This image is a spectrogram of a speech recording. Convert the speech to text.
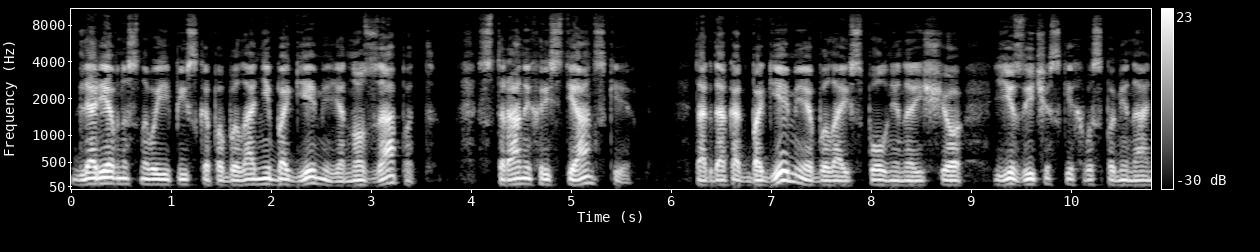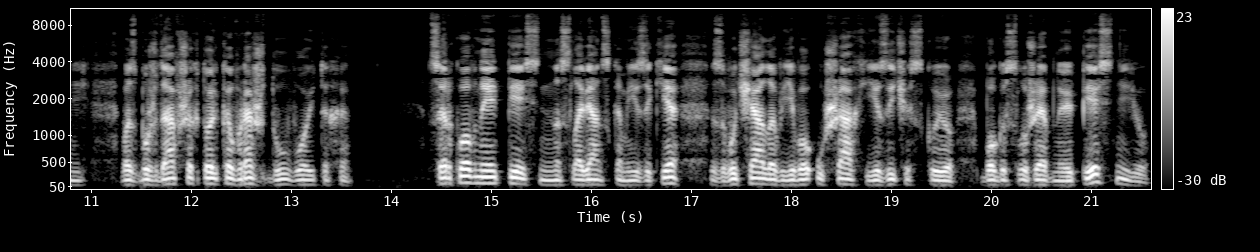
для ревностного епископа была не Богемия, но Запад, страны христианские, тогда как Богемия была исполнена еще языческих воспоминаний, возбуждавших только вражду Войтаха. Церковная песнь на славянском языке звучала в его ушах языческую богослужебную песнею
